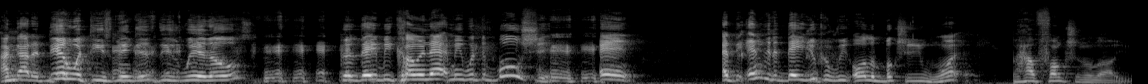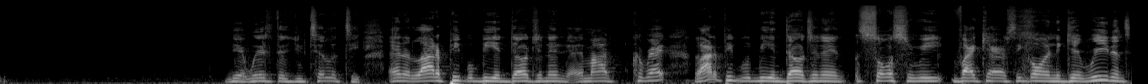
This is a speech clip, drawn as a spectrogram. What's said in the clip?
I gotta deal with these niggas, these weirdos, because they be coming at me with the bullshit. And at the end of the day, you can read all the books you want, but how functional are you? Yeah, where's the utility? And a lot of people be indulging in. Am I correct? A lot of people be indulging in sorcery, vicariously going to get readings,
